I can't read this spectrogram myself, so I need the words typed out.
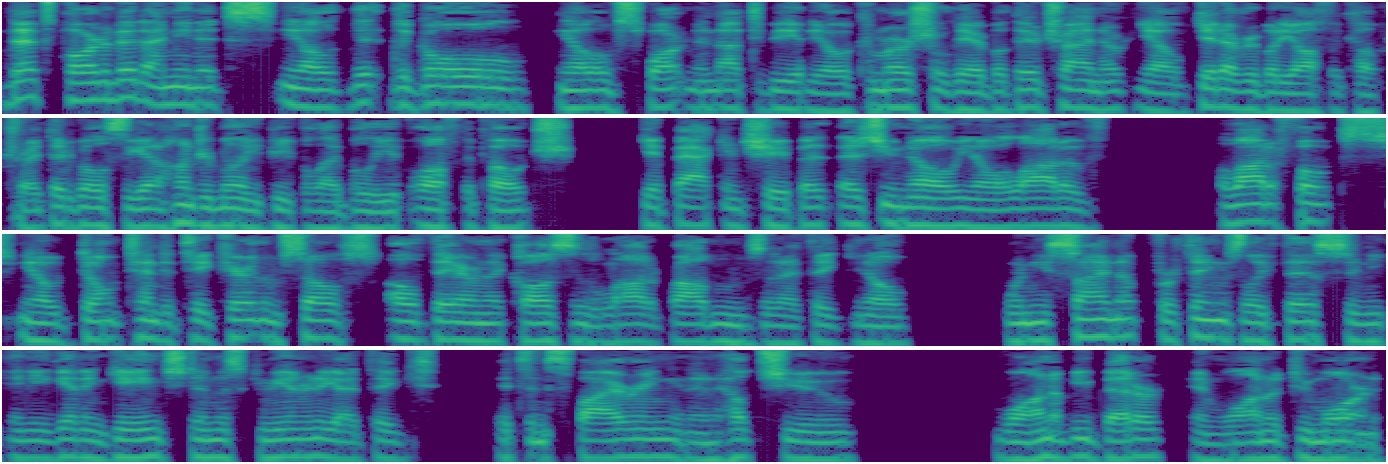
that's part of it. I mean, it's, you know, the, the goal, you know, of Spartan and not to be, you know, a commercial there, but they're trying to, you know, get everybody off the couch, right? Their goal is to get 100 million people, I believe, off the couch, get back in shape. As you know, you know, a lot of, a lot of folks, you know, don't tend to take care of themselves out there and that causes a lot of problems. And I think, you know, when you sign up for things like this and, and you get engaged in this community, I think it's inspiring and it helps you want to be better and want to do more. And it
